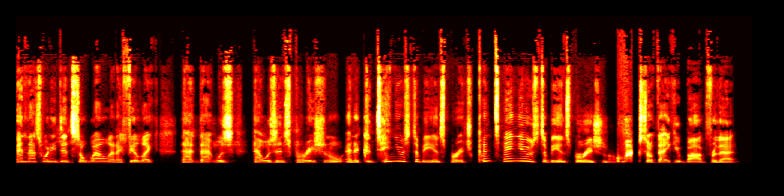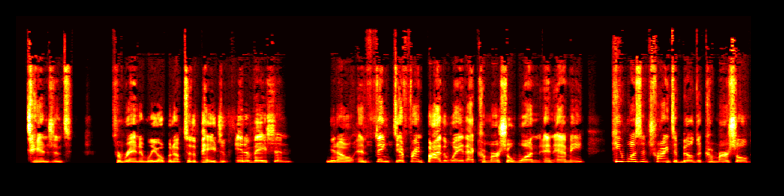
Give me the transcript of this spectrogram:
and that's what he did so well and i feel like that that was that was inspirational and it continues to be inspirational continues to be inspirational. So thank you bob for that tangent to randomly open up to the page of innovation you know and think different. By the way that commercial won an emmy. He wasn't trying to build a commercial.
